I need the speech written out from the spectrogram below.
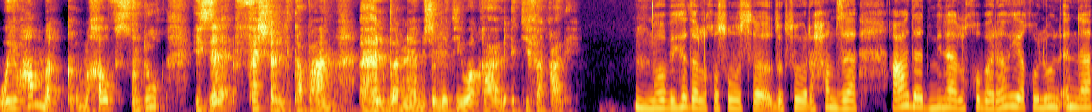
ويعمق مخاوف الصندوق إزاء فشل طبعا هالبرنامج الذي وقع الاتفاق عليه. وبهذا الخصوص دكتور حمزة عدد من الخبراء يقولون أن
